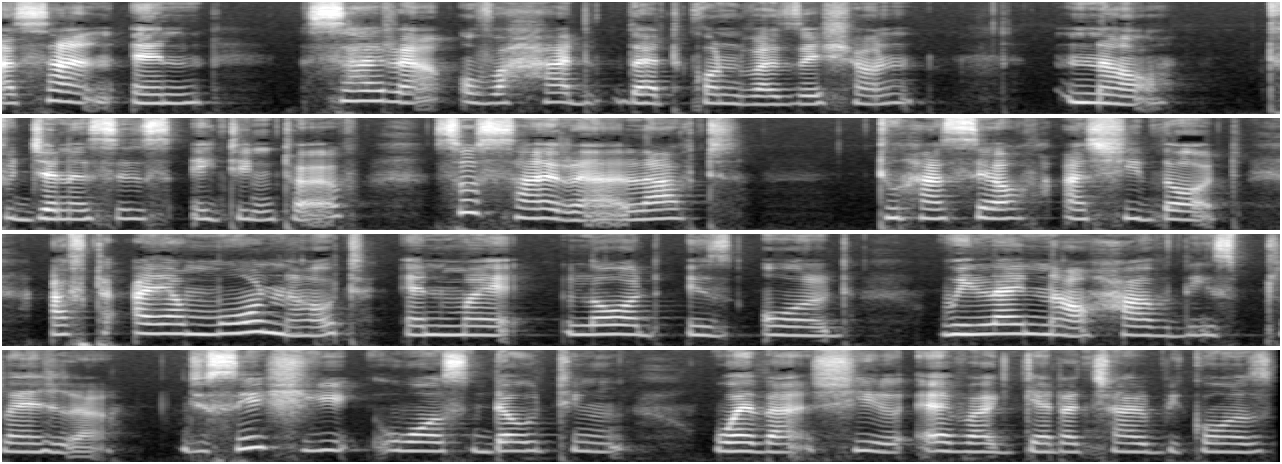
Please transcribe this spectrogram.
a son and sarah overheard that conversation now to genesis 18:12 so sarah laughed to herself as she thought after i am worn out and my Lord is old, will I now have this pleasure? You see, she was doubting whether she'll ever get a child because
